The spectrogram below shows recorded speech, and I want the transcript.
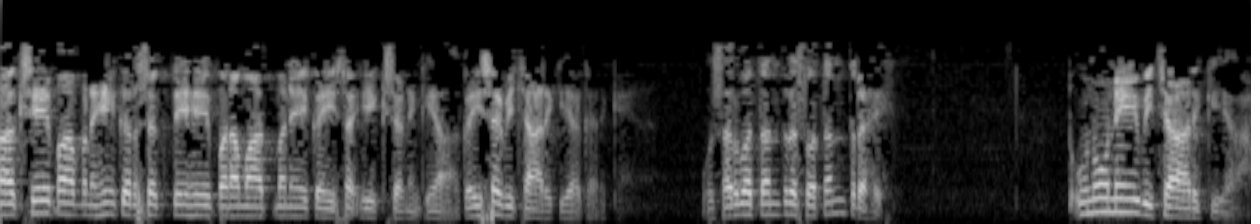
आक्षेप आप नहीं कर सकते हैं, परमात्मा ने कैसा ईक्षण किया, कैसे विचार किया करके। वो सर्वतंत्र स्वतंत्र है। तो उन्होंने विचार किया।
